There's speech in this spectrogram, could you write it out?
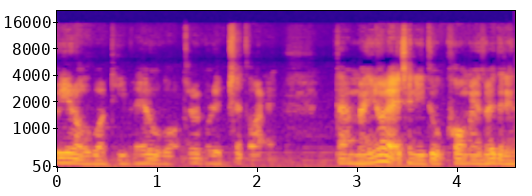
ပေးတော့ဘူးပေါ့ဒီဘဲကိုပေါ့အဲ့လိုမျိုးဖြစ်သွားတယ်ဒါမန်ရောရဲ့အချိန်ကြီးသူခေါ်မယ်ဆိုတဲ့တဲ့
